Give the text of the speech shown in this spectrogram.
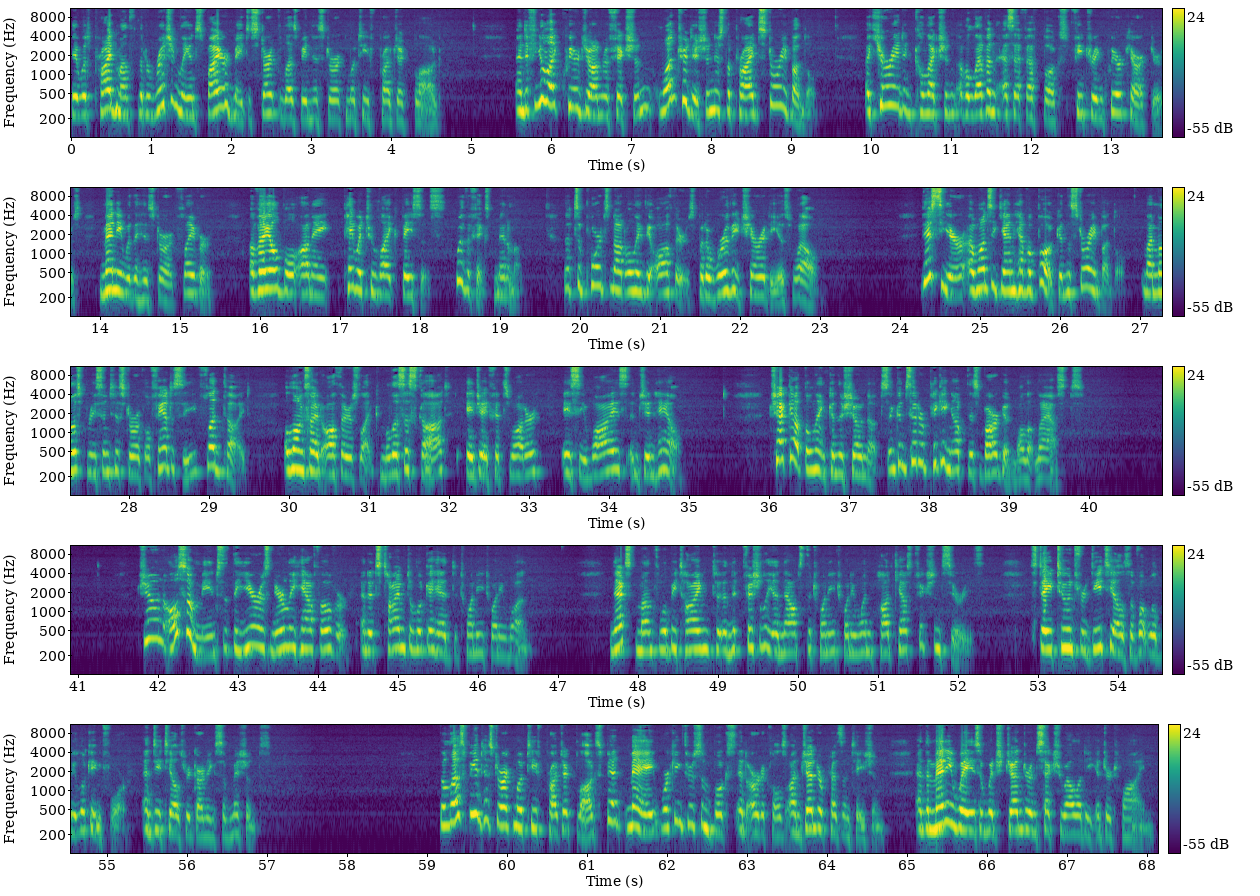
It was Pride Month that originally inspired me to start the Lesbian Historic Motif Project blog. And if you like queer genre fiction, one tradition is the Pride Story Bundle, a curated collection of 11 SFF books featuring queer characters, many with a historic flavor, available on a pay what you like basis, with a fixed minimum, that supports not only the authors, but a worthy charity as well. This year, I once again have a book in the story bundle, my most recent historical fantasy, Floodtide, alongside authors like Melissa Scott, A.J. Fitzwater, A.C. Wise, and Jin Hale. Check out the link in the show notes and consider picking up this bargain while it lasts. June also means that the year is nearly half over, and it's time to look ahead to 2021. Next month will be time to officially announce the 2021 podcast fiction series. Stay tuned for details of what we'll be looking for and details regarding submissions. The Lesbian Historic Motif Project blog spent May working through some books and articles on gender presentation and the many ways in which gender and sexuality intertwine.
